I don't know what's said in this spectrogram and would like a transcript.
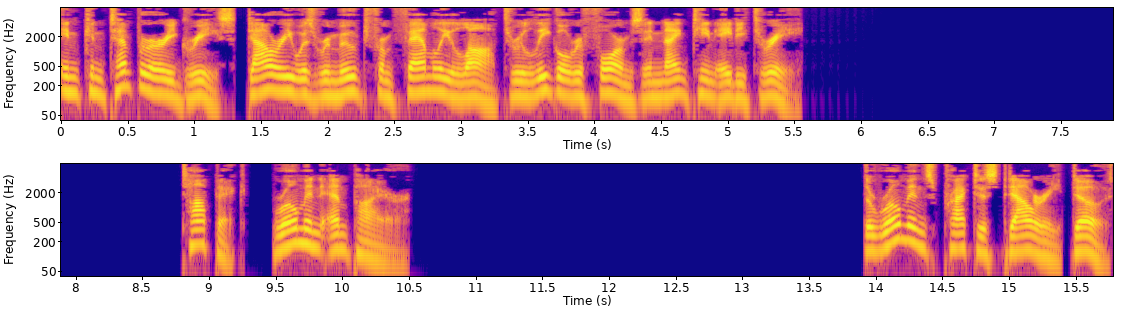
In contemporary Greece, dowry was removed from family law through legal reforms in 1983. Roman Empire The Romans practiced dowry dos.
